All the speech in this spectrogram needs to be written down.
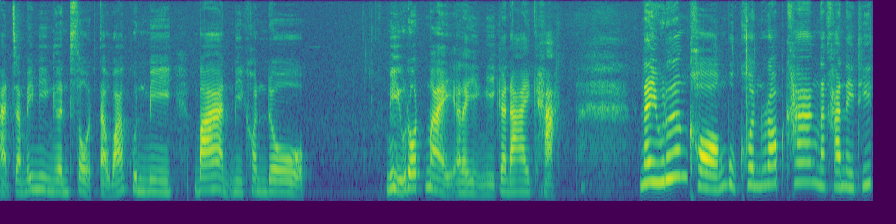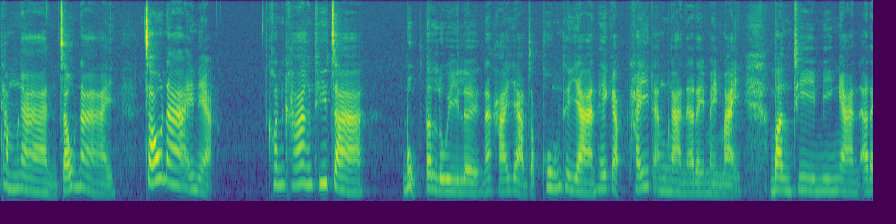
อาจจะไม่มีเงินสด แต่ว่าคุณมีบ้านมีคอนโด มีรถใหม่อะไรอย่างนี้ก็ได้ค่ะ ในเรื่องของบุคคลรอบข้างนะคะ ในที่ทำงานเจ้านาย เจ้านายเนี่ยค่อนข้างที่จะ บุกตะลุยเลยนะคะ อยากจะพุ่งทะยานให้กับไทยทำงานอะไรใหม่ ๆ บางทีมีงานอะไร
